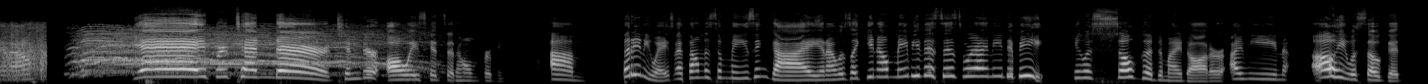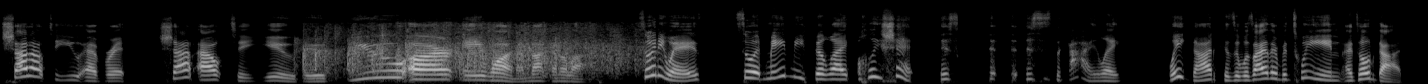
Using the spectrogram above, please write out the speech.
You know? Yay for Tinder. Tinder always hits it home for me. Um, But anyways, I found this amazing guy and I was like, "You know, maybe this is where I need to be." He was so good to my daughter. I mean, oh, he was so good. Shout out to you, Everett. Shout out to you, dude. You are A1, I'm not gonna lie. So anyways, so it made me feel like, "Holy shit, this th- th- this is the guy." Like, wait, God, because it was either between I told God,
